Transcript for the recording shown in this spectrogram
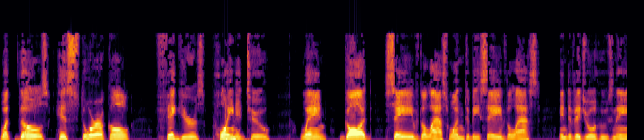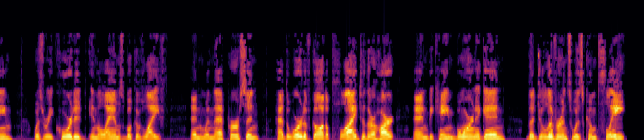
what those historical figures pointed to when God saved, the last one to be saved, the last individual whose name was recorded in the Lamb's book of life. And when that person had the word of God applied to their heart and became born again, the deliverance was complete.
